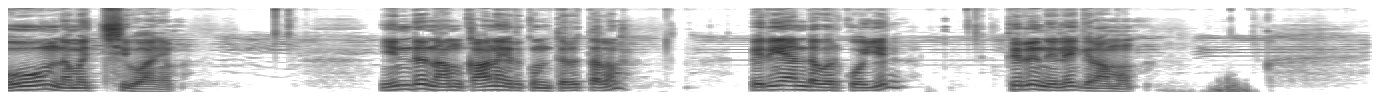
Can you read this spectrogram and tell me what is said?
ஓம் நமச்சிவாயம். இன்று நாம் காண இருக்கும் திருத்தலம் பெரியாண்டவர் கோயில் திருநிலை கிராமம்.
